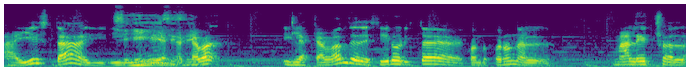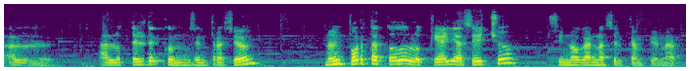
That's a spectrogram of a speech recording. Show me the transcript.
ahí está. Y, le y le acaban de decir ahorita, cuando fueron al mal hecho al, al hotel de concentración, no importa todo lo que hayas hecho, si no ganas el campeonato.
